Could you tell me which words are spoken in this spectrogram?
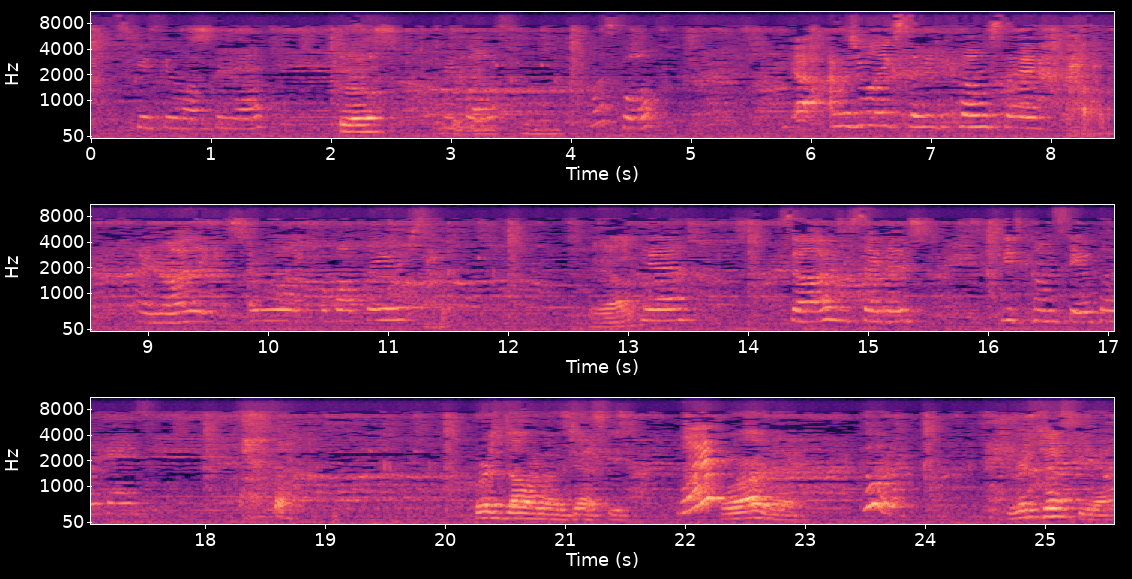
So you guys get along pretty well? Yeah. Pretty close? That's cool. Yeah, I was really excited to come say, I don't know, I like, I really like football players. Yeah. Yeah. So I was excited. You to come and stay with other guys. Where's Domino and Jesse? What? Where are they? Who? Where's Jesse at?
